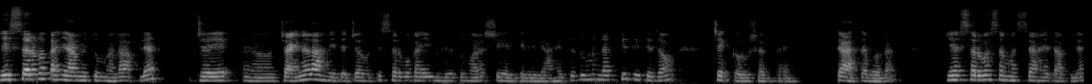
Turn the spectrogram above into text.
हे सर्व काही आम्ही तुम्हाला आपल्या जे चॅनल आहे त्याच्यावरती सर्व काही व्हिडिओ तुम्हाला शेअर केलेले आहेत. तर तुम्ही नक्की तिथे जाऊन चेक करू शकताय. त्या आता बघा ह्या सर्व समस्या आहेत आपल्या.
